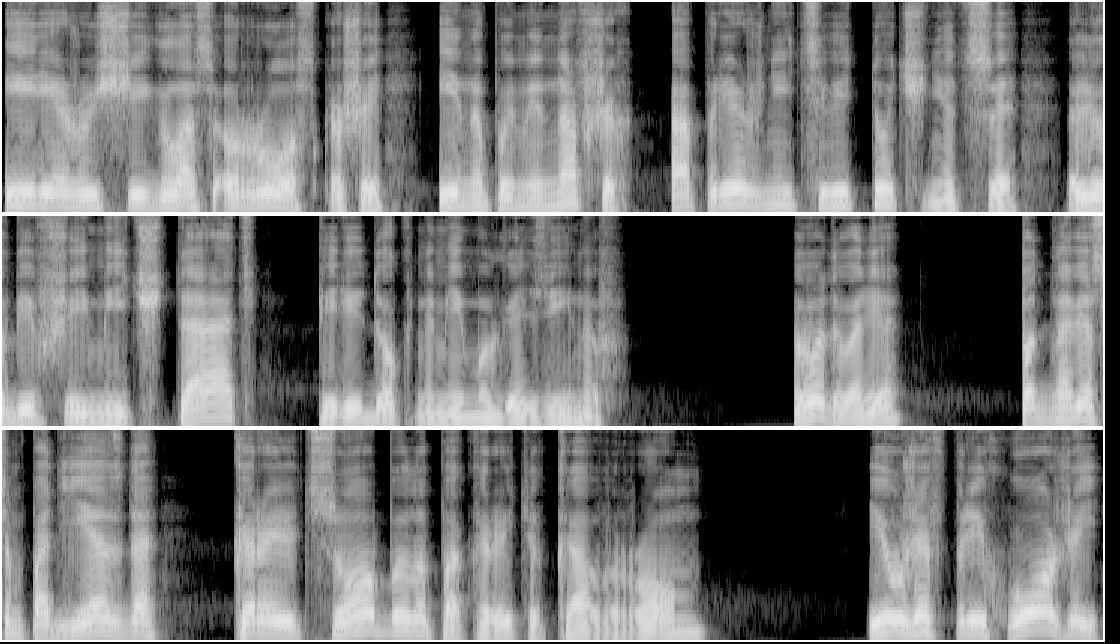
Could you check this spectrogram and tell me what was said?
и режущий глаз роскоши, и напоминавших о прежней цветочнице, любившей мечтать перед окнами магазинов. Во дворе, под навесом подъезда, крыльцо было покрыто ковром, и уже в прихожей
